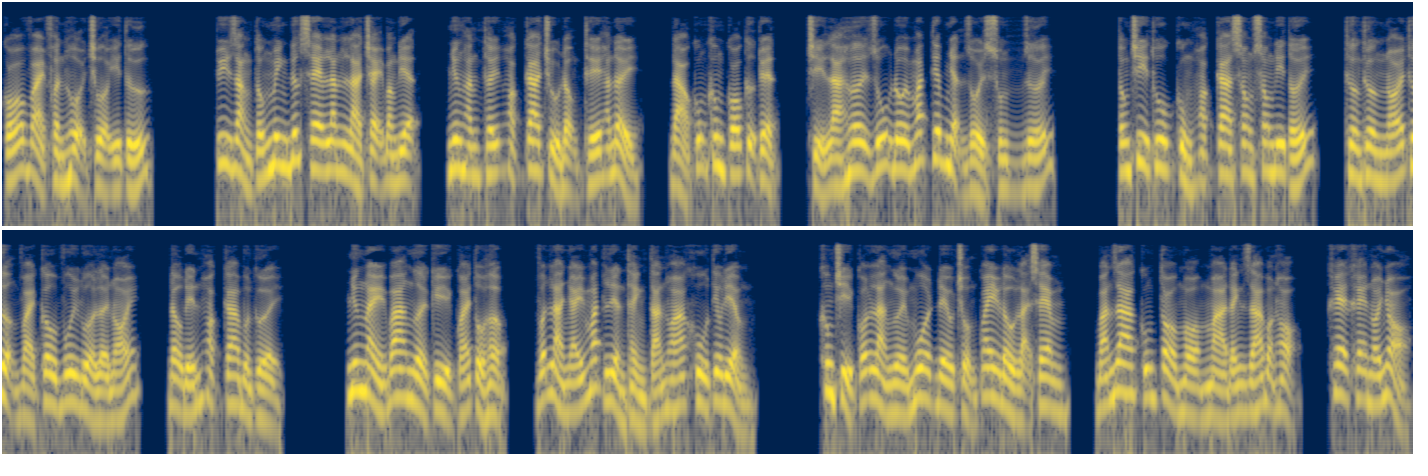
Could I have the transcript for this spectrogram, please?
có vài phần hội chùa ý tứ. Tuy rằng Tống Minh Đức xe lăn là chạy bằng điện, nhưng hắn thấy hoặc ca chủ động thế hắn đẩy, đảo cũng không có cự tuyệt, chỉ là hơi rũ đôi mắt tiếp nhận rồi xuống dưới. Tống Chi Thu cùng hoặc ca song song đi tới, thường thường nói thượng vài câu vui đùa lời nói, đầu đến hoặc ca buồn cười. Nhưng này ba người kỳ quái tổ hợp, vẫn là nháy mắt liền thành tán hóa khu tiêu điểm. Không chỉ có là người mua đều trộm quay đầu lại xem, bán ra cũng tò mò mà đánh giá bọn họ, khe khe nói nhỏ.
